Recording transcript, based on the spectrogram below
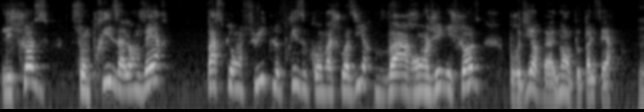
les choses sont prises à l'envers parce qu'ensuite, le prisme qu'on va choisir va arranger les choses pour dire, ben non, on peut pas le faire. Mm.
